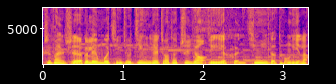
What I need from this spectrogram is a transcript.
吃饭时，格雷姆请求静野教他制药，静爷很轻易的同意了。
